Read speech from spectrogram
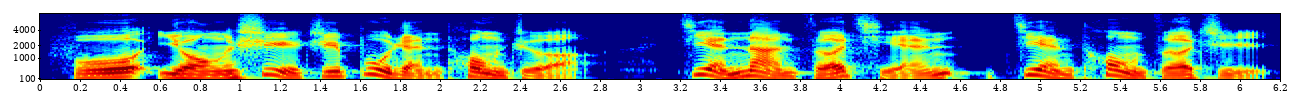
夫勇士之不忍痛者，见难则前，见痛则止；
